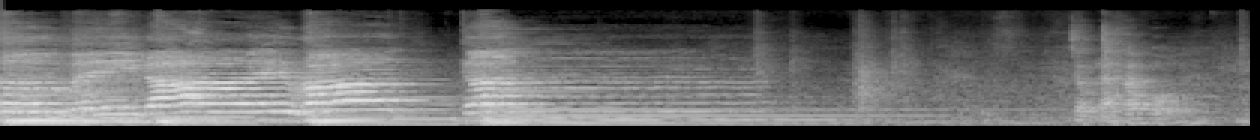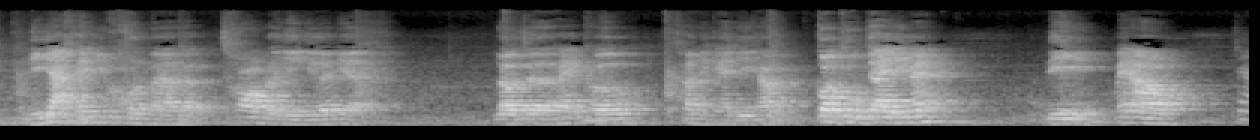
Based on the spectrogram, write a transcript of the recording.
ธอไม่ได้รักกัน จบแล้วครับผมอันนี้อยากให้มีคนมาแบบชอบเราเยอะๆเนี่ย เราจะให้เขาทำยังไงดีครับ กดถูกใจดีไหม ดี ไม่เอา จะ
